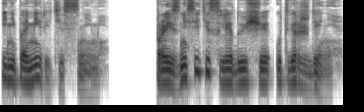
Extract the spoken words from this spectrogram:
и не помиритесь с ними. Произнесите следующее утверждение.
